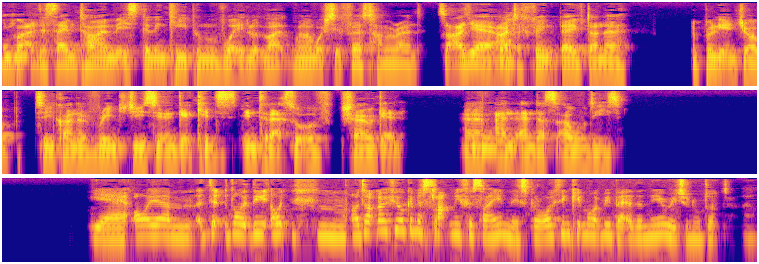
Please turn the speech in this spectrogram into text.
Mm-hmm. But at the same time, it's still in keeping with what it looked like when I watched it first time around. So I, yeah, I just think they've done a a brilliant job to kind of reintroduce it and get kids into that sort of show again, um, Mhm. and and us oldies. Yeah, I um d- like the I, hmm, I don't know if you're going to slap me for saying this, but I think it might be better than the original DuckTales. Now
